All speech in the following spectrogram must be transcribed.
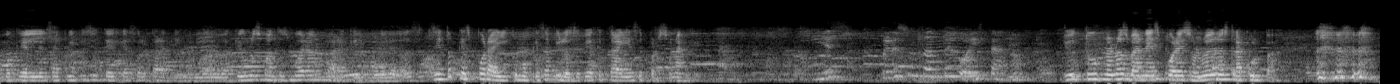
como que el sacrificio que hay que hacer para que duda, que unos cuantos mueran para que duda. Siento que es por ahí como que esa filosofía que trae ese personaje. Y es, pero es un tanto egoísta, ¿no? YouTube no nos banees por eso, no es nuestra culpa.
